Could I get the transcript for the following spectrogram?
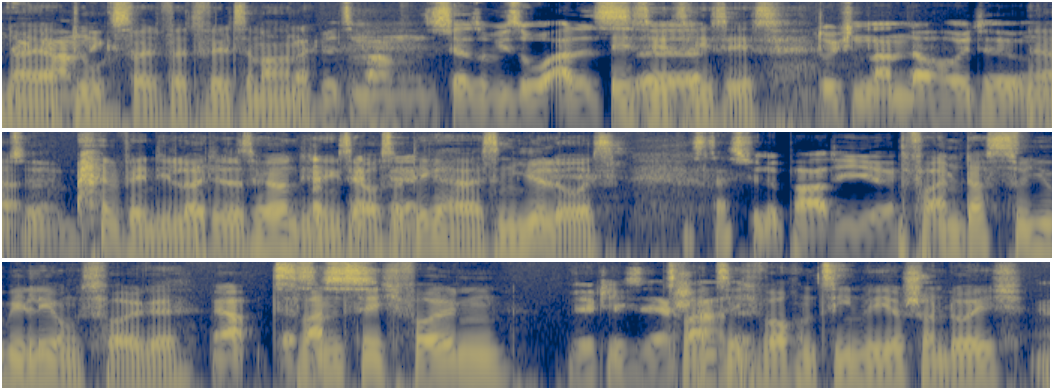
Naja, du, nix. was, willst du machen? Was willst du machen? Es ist ja sowieso alles Ist jetzt, wie äh, es ist. durcheinander heute. Und Ja. äh, Wenn die Leute das hören, die denken sich auch so, Digga, was ist denn hier los? was ist das für eine Party hier? Vor allem das zur Jubiläumsfolge. Ja, das 20 Folgen, wirklich sehr 20 schade. Wochen ziehen wir hier schon durch Ja.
